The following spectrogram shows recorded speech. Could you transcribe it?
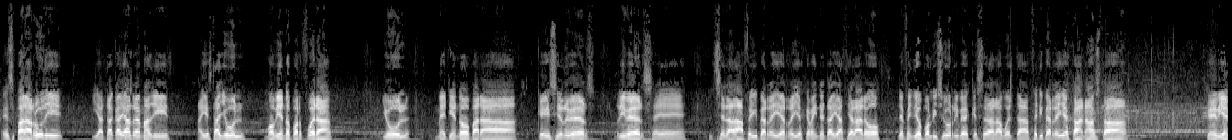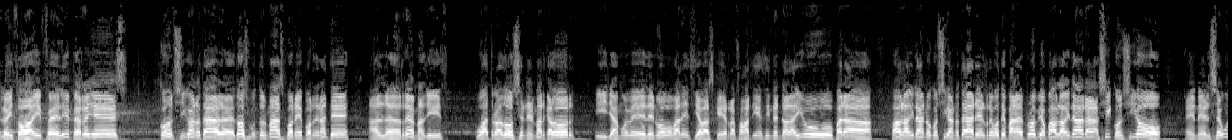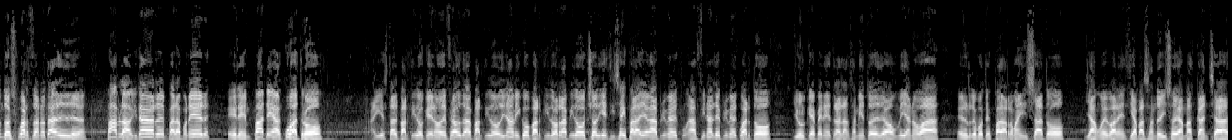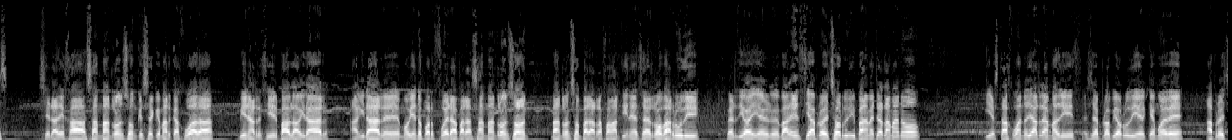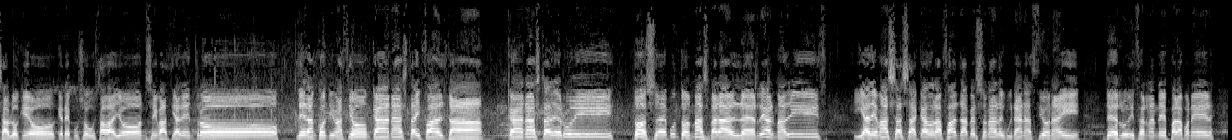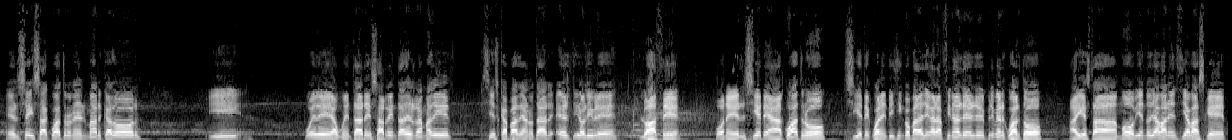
es para Rudy y ataca ya el Real Madrid. Ahí está Yul, moviendo por fuera. Yul metiendo para Casey Rivers. Rivers eh, se la da a Felipe Reyes. Reyes que va a intentar ir hacia el aro. Defendido por Lisú. Rivers que se da la vuelta. Felipe Reyes canasta. Qué bien lo hizo ahí Felipe Reyes. Consiguió anotar dos puntos más. Pone por delante al Real Madrid. 4 a 2 en el marcador. Y ya mueve de nuevo Valencia Vázquez. Rafa Martínez intenta la IU para Pablo Aguilar. No consigue anotar. El rebote para el propio Pablo Aguilar. Así consiguió en el segundo esfuerzo anotar Pablo Aguilar para poner el empate a 4. Ahí está el partido que no defrauda, partido dinámico, partido rápido, 8-16 para llegar al, final del primer cuarto. Yul que penetra, el lanzamiento desde la bombilla no va, el rebote es para Romain Sato, ya mueve Valencia pasando y a más canchas. Se la deja Sandman Ronson, que es el que marca jugada. Viene a recibir Pablo Aguilar. Aguilar eh, moviendo por fuera para Sandman Ronson. Van Ronson para Rafa Martínez. Eh, roba Rudy. Perdió ahí el Valencia. Aprovechó Rudy para meter la mano. Y está jugando ya el Real Madrid. Es el propio Rudy el que mueve. Aprovecha el bloqueo que le puso Gustavo Ayón. Se iba hacia adentro. Le dan continuación. Canasta y falta. Canasta de Rudy. Dos eh, puntos más para el eh, Real Madrid. Y además ha sacado la falta personal. Gran acción ahí de Rudy Fernández para poner el 6 a 4 en el marcador. Y puede aumentar esa renta del Real Madrid. Si es capaz de anotar el tiro libre, lo hace. Pone el 7 a 4. 7.45 para llegar al final del primer cuarto. Ahí está moviendo ya Valencia Basket.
